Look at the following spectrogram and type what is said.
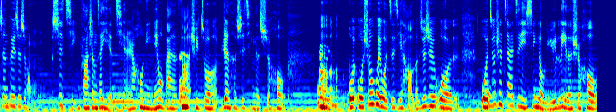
针对这种事情发生在眼前，然后你没有办法去做任何事情的时候，呃，我我说回我自己好了，就是我我就是在自己心有余力的时候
